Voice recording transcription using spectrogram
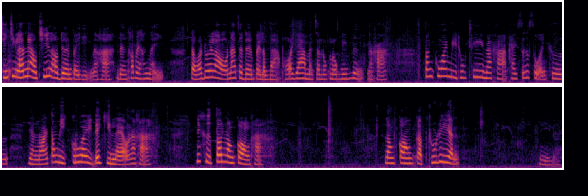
จริงๆแล้วแนวที่เราเดินไปอีกนะคะ เดินเข้าไปข้างในอีก แต่ว่าด้วยเราน่าจะเดินไปลำบาก เพราะว่าหญ้ามันจะรกๆนิดหนึ่งนะคะ ต้นกล้วยมีทุกที่นะคะ ใครซื้อสวนคืออย่างน้อยต้องมีกล้วยได้กินแล้วนะคะ นี่คือต้นลองกองค่ะ ลองกองกับทุเรียน นี่เลย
